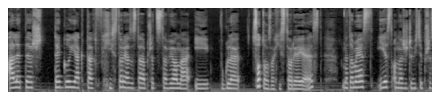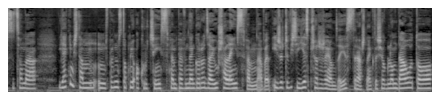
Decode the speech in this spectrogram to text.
ale też tego, jak ta historia została przedstawiona i w ogóle co to za historia jest. Natomiast jest ona rzeczywiście przesycona jakimś tam mm, w pewnym stopniu okrucieństwem, pewnego rodzaju szaleństwem nawet. I rzeczywiście jest przerażające, jest straszne. Jak to się oglądało, to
